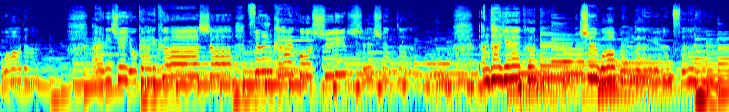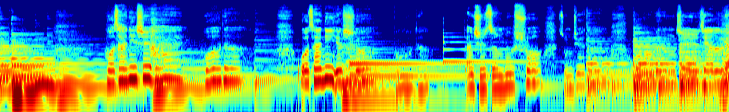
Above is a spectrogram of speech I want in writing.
我的，爱你却又该割舍，分开或许是选择，但它也可能是我们的缘分。我猜你是爱我的，我猜你也舍不得，但是怎么说，总觉得我们之间留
